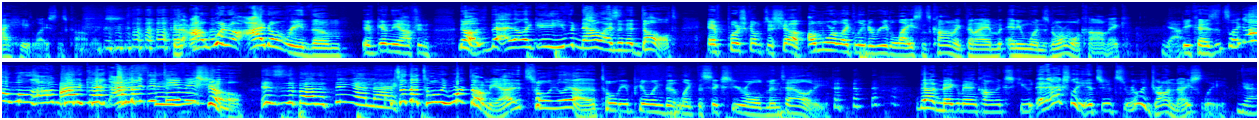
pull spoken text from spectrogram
I hate licensed comics because I when I don't read them if given the option. No, that, like even now as an adult, if push comes to shove, I'm more likely to read a licensed comic than I am anyone's normal comic yeah. because it's like, oh well, I'm dedicated. I like the TV show. This is about a thing I like. So that totally worked on me. It's totally yeah, totally appealing to like the six year old mentality. that Mega Man comic's cute, and actually, it's it's really drawn nicely. yeah.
